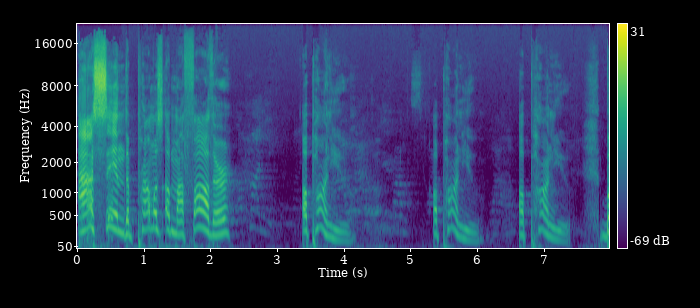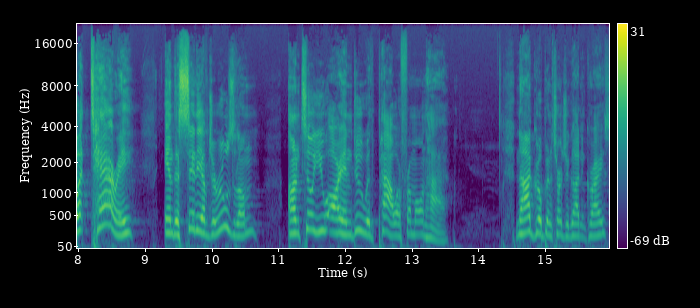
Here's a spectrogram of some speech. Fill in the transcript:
I send the promise of my Father upon you. Upon you. Upon you. But tarry in the city of Jerusalem until you are endued with power from on high. Now, I grew up in the Church of God in Christ,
